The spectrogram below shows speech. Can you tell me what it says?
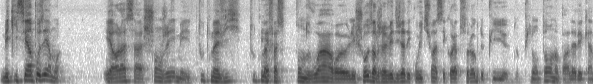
mais qui s'est imposée à moi. Et alors là, ça a changé mais toute ma vie, toute ma façon de voir les choses. Alors j'avais déjà des convictions assez collapsologues depuis, depuis longtemps, on en parlait avec un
